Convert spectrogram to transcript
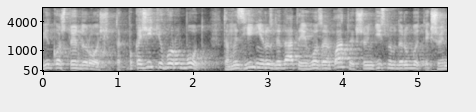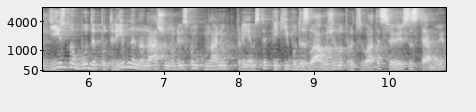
Він коштує дорожче. Так покажіть його роботу. Та ми згідні розглядати його зарплату, якщо він дійсно буде робити, якщо він дійсно буде потрібний на нашому львівському комунальному підприємстві, який буде злагоджено працювати цією системою,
